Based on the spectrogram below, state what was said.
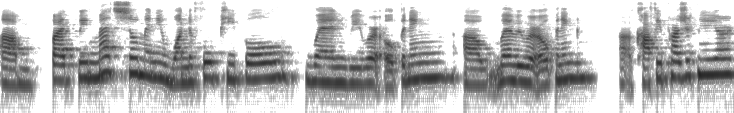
Um, but we met so many wonderful people when we were opening uh, when we were opening uh, Coffee Project New York.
